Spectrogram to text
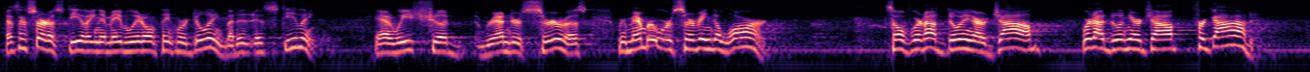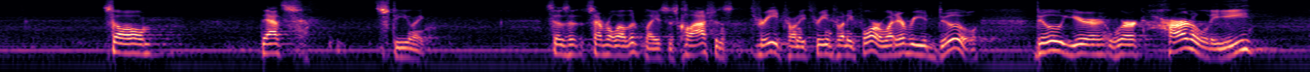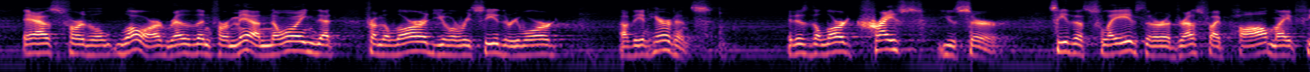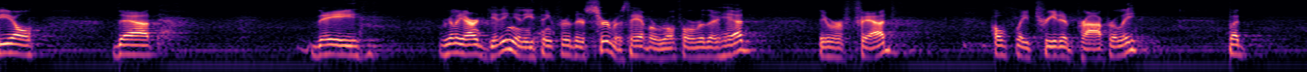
That's the sort of stealing that maybe we don't think we're doing, but it is stealing. And we should render service. Remember, we're serving the Lord. So if we're not doing our job, we're not doing our job for God. So that's stealing. It says it several other places. Colossians 3 23 and 24. Whatever you do, do your work heartily as for the Lord rather than for men, knowing that from the Lord you will receive the reward of the inheritance. It is the Lord Christ you serve. See, the slaves that are addressed by Paul might feel that they really aren't getting anything for their service. They have a roof over their head, they were fed, hopefully treated properly. But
